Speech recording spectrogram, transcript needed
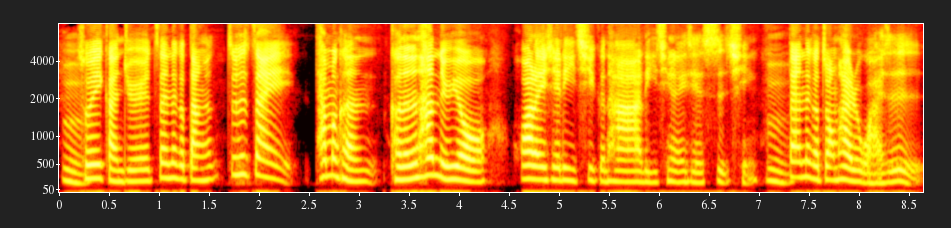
嗯，所以感觉在那个当，就是在他们可能可能他女友花了一些力气跟他理清了一些事情，嗯，但那个状态如果还是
